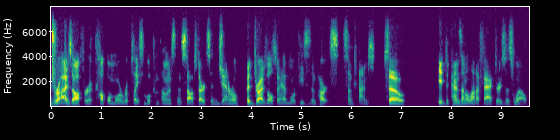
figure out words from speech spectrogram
Drives offer a couple more replaceable components than soft starts in general, but drives also have more pieces and parts sometimes. So it depends on a lot of factors as well.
